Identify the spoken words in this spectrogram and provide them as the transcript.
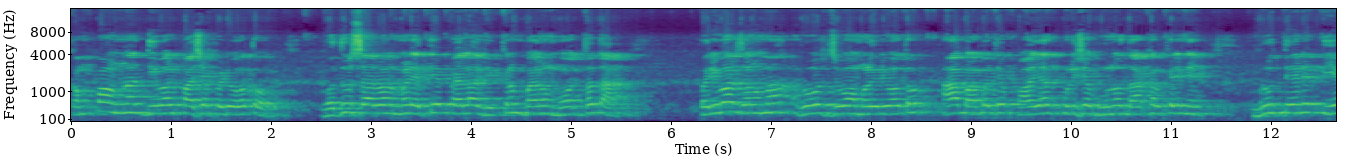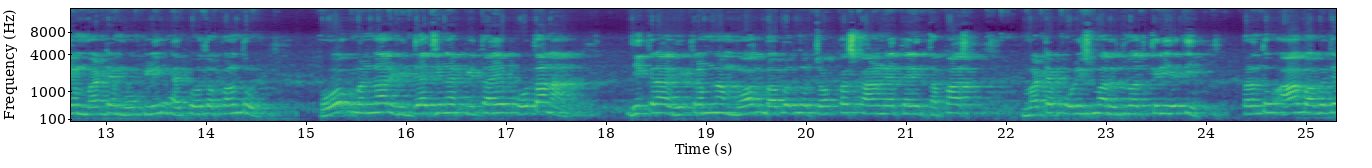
કમ્પાઉન્ડના દિવાલ પાસે પડ્યો હતો. વધુ સારવાર મળે તે પહેલાં વિક્રમભાઈનું મોત થતાં પરિવારજનોમાં રોષ જોવા મળી રહ્યો હતો. આ બાબતે ફાળિયાદ પોલીસે ગુનો દાખલ કરીને મૃતદેહને પીએમ માટે મોકલી આપ્યો હતો. પરંતુ ભોગ બનનાર વિદ્યાર્થીના પિતાએ પોતાના દીકરા વિક્રમના મોત બાબતનું ચોક્કસ કારણે તેની તપાસ માટે પોલીસમાં રજૂઆત કરી હતી. પરંતુ આ બાબતે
